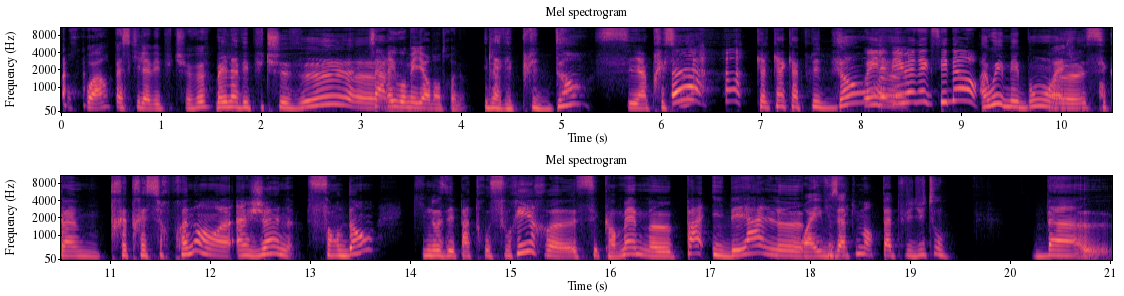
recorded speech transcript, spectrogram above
Pourquoi? Parce qu'il avait plus de cheveux? Ben, il avait plus de cheveux. euh, Ça arrive au meilleur d'entre nous. Il avait plus de dents. C'est impressionnant. Quelqu'un qui a plus de dents. Oui, il avait euh, eu un accident. Ah oui, mais bon, Ouais, euh, c'est quand même très très surprenant. Un jeune sans dents qui n'osait pas trop sourire, euh, c'est quand même euh, pas idéal euh, Ouais, il vous a pas plu du tout. Ben, euh,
